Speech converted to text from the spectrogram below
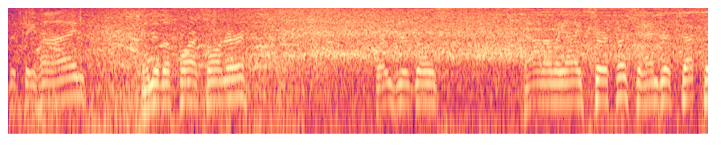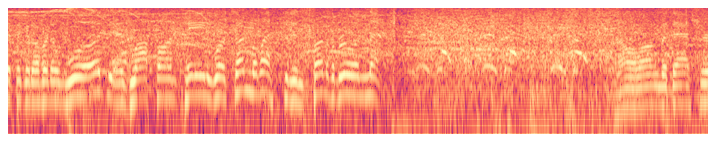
It behind into the far corner. Fraser goes down on the ice surface. Andreychuk tipping it over to Wood as LaFontaine works unmolested in front of the Bruin net. Now along the dasher,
